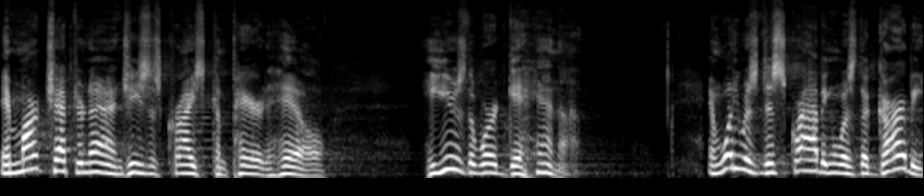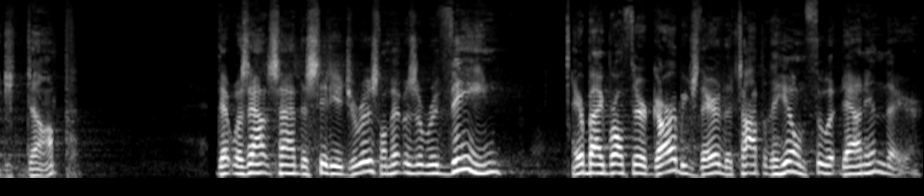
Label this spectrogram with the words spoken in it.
In Mark chapter 9, Jesus Christ compared hell. He used the word Gehenna. And what he was describing was the garbage dump that was outside the city of Jerusalem. It was a ravine. Everybody brought their garbage there to the top of the hill and threw it down in there.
